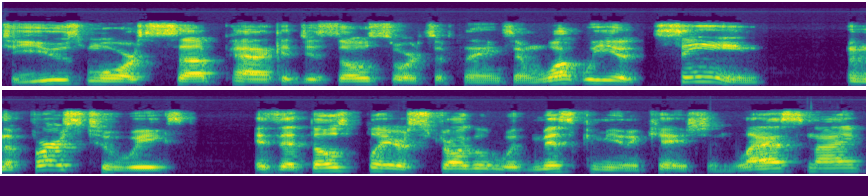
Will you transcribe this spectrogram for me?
to use more sub packages, those sorts of things. And what we have seen in the first two weeks is that those players struggled with miscommunication. Last night,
